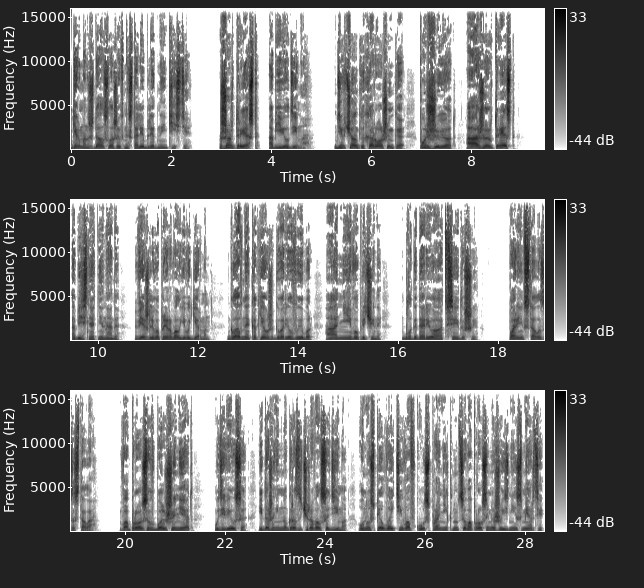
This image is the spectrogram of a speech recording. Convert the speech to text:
Герман ждал, сложив на столе бледные кисти. «Жиртрест», — объявил Дима. «Девчонка хорошенькая, пусть живет, а жиртрест...» «Объяснять не надо», — вежливо прервал его Герман. «Главное, как я уже говорил, выбор, а не его причины. Благодарю от всей души». Парень встал из-за стола. «Вопросов больше нет?» Удивился и даже немного разочаровался Дима. Он успел войти во вкус, проникнуться вопросами жизни и смерти.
